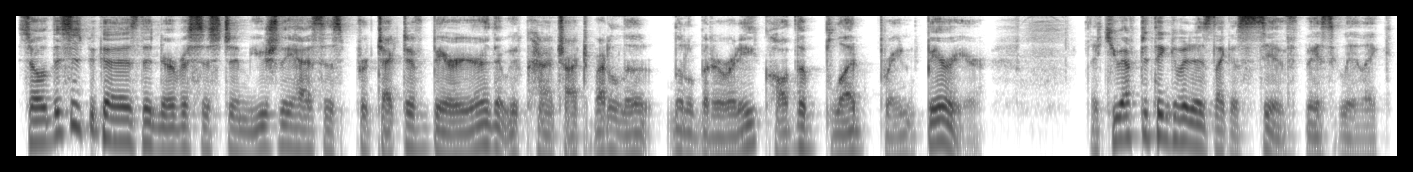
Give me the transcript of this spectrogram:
So this is because the nervous system usually has this protective barrier that we've kind of talked about a little, little bit already called the blood-brain barrier. Like you have to think of it as like a sieve, basically. Like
